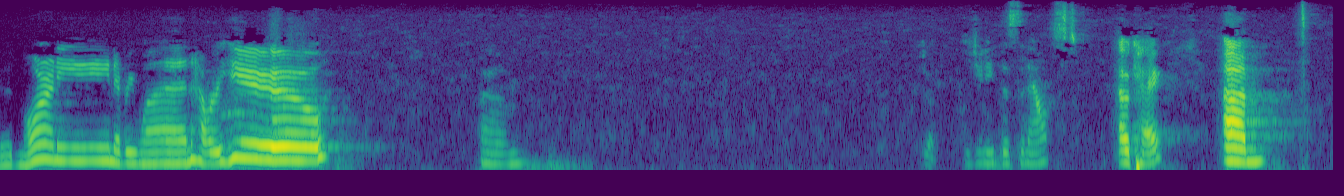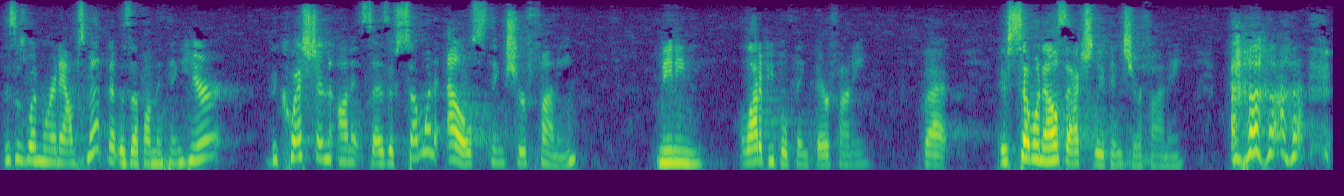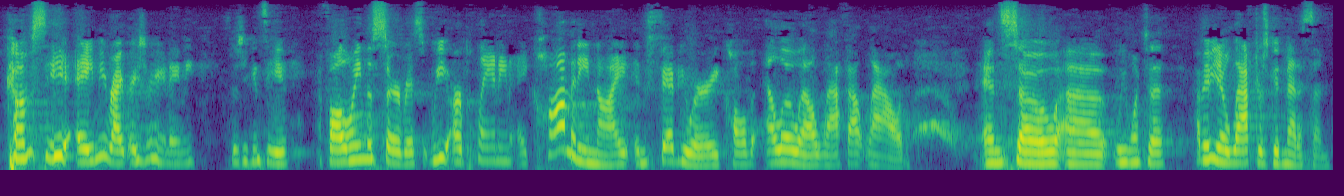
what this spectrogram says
Good morning, everyone. How are you? Um, did you need this announced? Okay. Um, this is one more announcement that was up on the thing here. The question on it says, if someone else thinks you're funny, meaning a lot of people think they're funny, but if someone else actually thinks you're funny, come see Amy Wright. Raise your hand, Amy, so she can see you following the service, we are planning a comedy night in February called LOL, Laugh Out Loud. And so, uh, we want to, I mean, you know, laughter's good medicine.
